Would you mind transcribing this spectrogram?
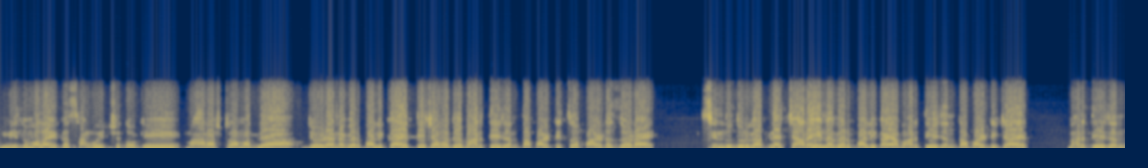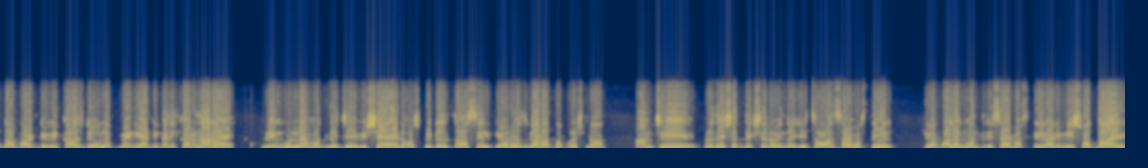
मी तुम्हाला एकच सांगू इच्छितो की महाराष्ट्रामधल्या जेवढ्या नगरपालिका आहेत त्याच्यामध्ये भारतीय जनता पार्टीचं पारड जड आहे. सिंधुदुर्गातल्या चारही नगरपालिका या भारतीय जनता पार्टीच्या आहेत. भारतीय जनता पार्टी विकास डेव्हलपमेंट या ठिकाणी करणार आहे. वेंगुर्ल्यामधले जे विषय आहेत हॉस्पिटलचा असेल किंवा रोजगाराचा प्रश्न आमचे प्रदेश अध्यक्ष रवींद्रजी चव्हाण साहेब असतील किंवा पालकमंत्री साहेब असतील आणि मी स्वतः आहे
